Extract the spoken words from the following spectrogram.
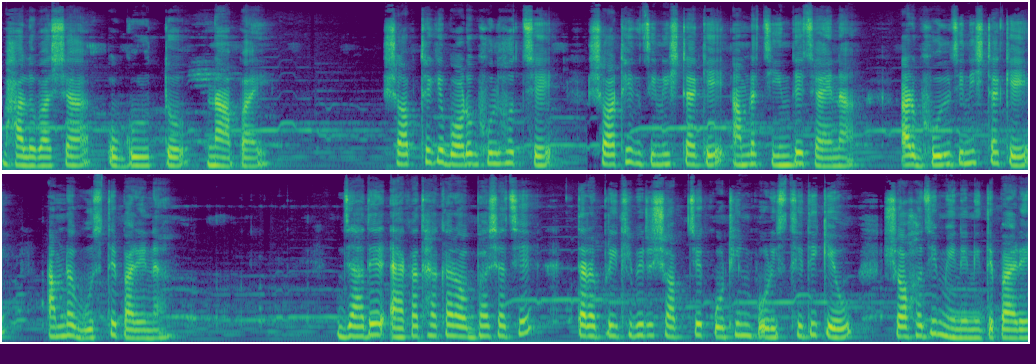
ভালোবাসা ও গুরুত্ব না পায়। সব থেকে বড় ভুল হচ্ছে, সঠিক জিনিসটাকে আমরা চিনতে চাই না, আর ভুল জিনিসটাকে আমরা বুঝতে পারি না। যাদের একা থাকার অভ্যাস আছে তারা পৃথিবীর সবচেয়ে কঠিন পরিস্থিতিকেও সহজে মেনে নিতে পারে।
